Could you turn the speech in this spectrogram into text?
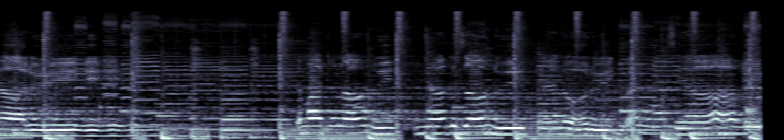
ရာတွေဓမ္မတလောင်းတွေအ ညာကစားတွေခံတော်တွေတွမ်းစရာတွေ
